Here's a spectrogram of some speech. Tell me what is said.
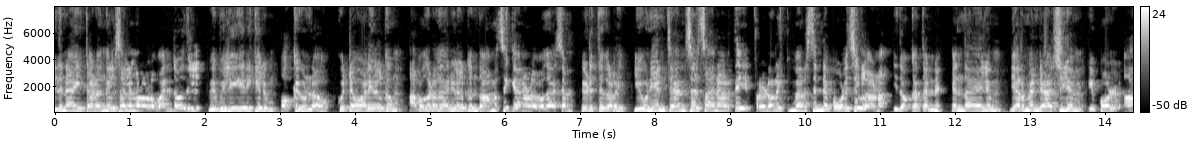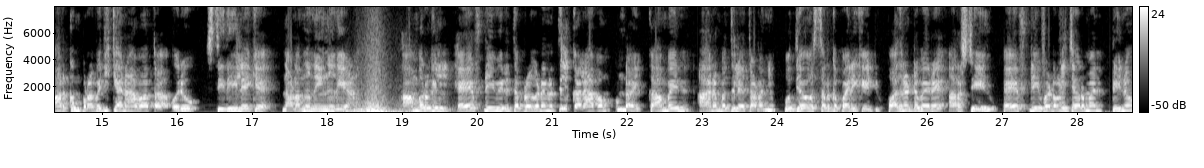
ഇതിനായി തടങ്കൽ സ്ഥലങ്ങളുള്ള വൻതോതിൽ വിപുലീകരിക്കലും ഒക്കെ ഉണ്ടാവും. കുറ്റവാളികൾക്കും അപകടകാരികൾക്കും താമസിക്കാനുള്ള അവകാശം എടുത്തു കളയും. യൂണിയൻ ചാൻസലർ സ്ഥാനാർത്ഥി ഫ്രെഡറിക് മെർസിന്റെ പോളിസികളാണ് ഇതൊക്കെ തന്നെ. എന്തായാലും ജർമ്മൻ രാഷ്ട്രീയം ഇപ്പോൾ ആർക്കും പ്രവചിക്കാനാവാത്ത ഒരു സ്ഥിതിയിലേക്ക് നടന്നു നീങ്ങുകയാണ്. ഹാംബുർഗിൽ എ എഫ് ഡി വിരുദ്ധ പ്രകടനത്തിൽ കലാപം ഉണ്ടായി. കാമ്പയിൻ ആരംഭത്തിലെ തടഞ്ഞു. ഉദ്യോഗസ്ഥർക്ക് പരിക്കേറ്റു. പതിനെട്ട് പേരെ അറസ്റ്റ് ചെയ്തു. A F D federal chairman Tino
